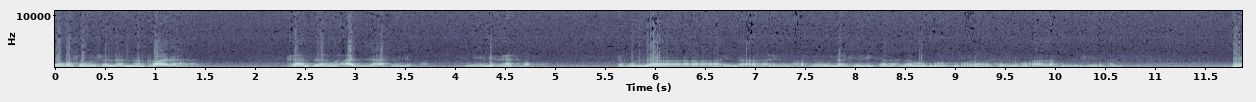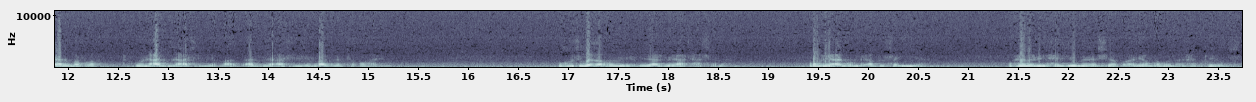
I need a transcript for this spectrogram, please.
يقول صلى الله عليه وسلم من قالها كانت له عدل عشر لقاء يعني 100 مره يقول لا إله إلا الله وحده لا شريك له له الملك وله الحمد وهو على كل شيء قدير. 100 مره تكون عدل عشر رقاب عدل عشر رقاب لا وكتب له ذلك مئة حسنة. وهي عنه مئة سيئة. وكان في حزب من الشيطان يوم حتى يمسك.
